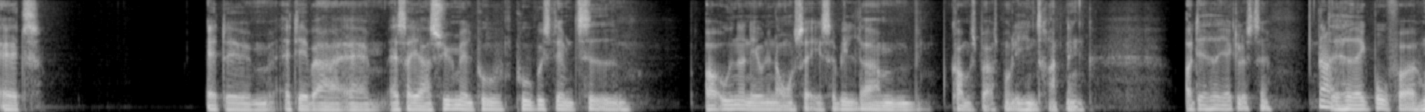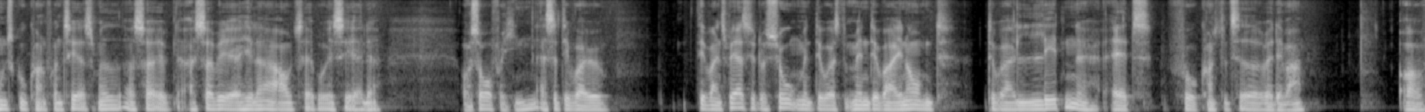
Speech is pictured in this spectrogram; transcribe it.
at at, øh, at det var, øh, altså jeg er sygemeldt på, på ubestemt tid, og uden at nævne en årsag, så ville der um, komme spørgsmål i hendes retning. Og det havde jeg ikke lyst til. Nej. Det havde jeg ikke brug for, at hun skulle konfronteres med, og så, og så vil jeg hellere aftabuisere det. Og så over for hende. Altså, det var jo... Det var en svær situation, men det var, men det var enormt... Det var lettende at få konstateret, hvad det var, og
